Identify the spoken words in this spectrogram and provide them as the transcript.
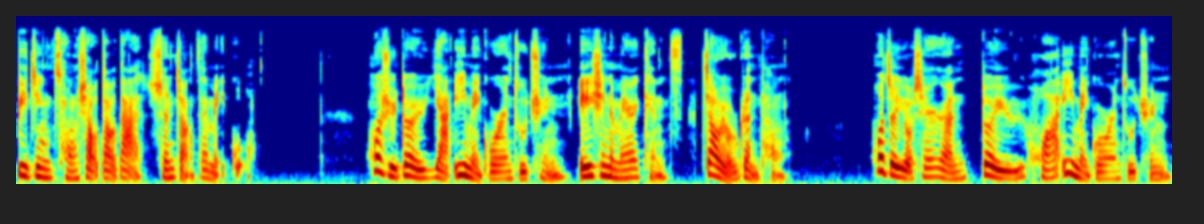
毕竟从小到大生长在美国，或许对于亚裔美国人族群 （Asian Americans） 较有认同，或者有些人对于华裔美国人族群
